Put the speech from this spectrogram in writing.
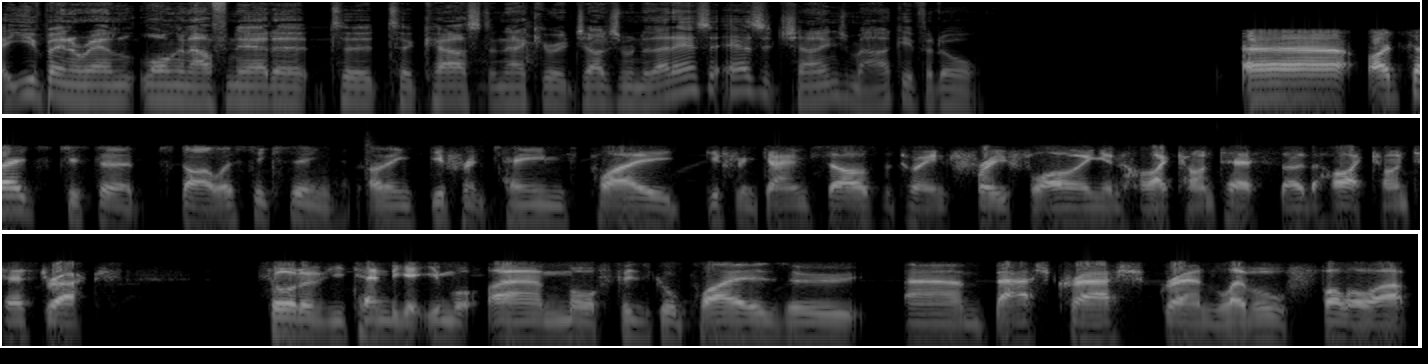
you've been around long enough now to, to, to cast an accurate judgment of that. How's, how's it changed, Marc, if at all? Uh, I'd say it's just a stylistic thing. I think different teams play different game styles between free flowing and high contest. So the high contest rucks, sort of, you tend to get your more, um, more physical players who um, bash, crash, ground level, follow up,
